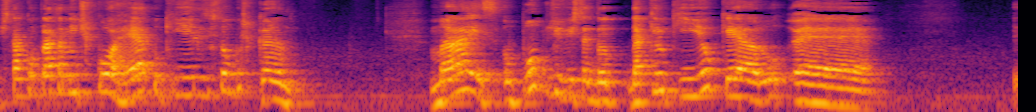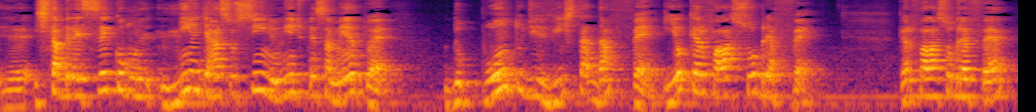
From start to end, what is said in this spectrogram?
está completamente correto o que eles estão buscando. Mas o ponto de vista do, daquilo que eu quero é, é, estabelecer como linha de raciocínio, linha de pensamento é do ponto de vista da fé. E eu quero falar sobre a fé. Quero falar sobre a fé,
